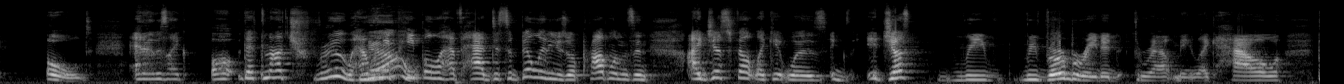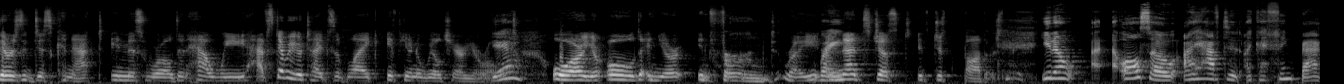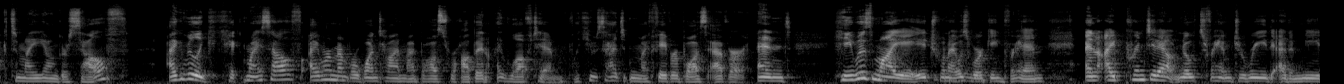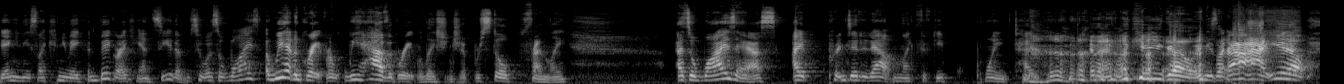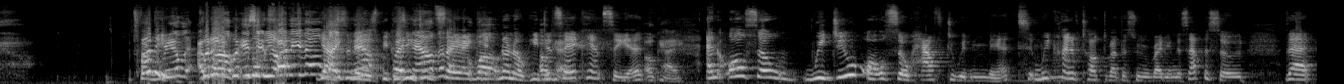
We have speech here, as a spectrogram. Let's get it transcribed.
old. And I was like, oh, that's not true. How No. many people have had disabilities or problems? And I just felt like it was, it just re- reverberated throughout me, like how there is a disconnect in this world and how we have stereotypes of like, if you're in a wheelchair, you're old. Yeah. Or you're old and you're infirmed, right? Right. And that's just, it just bothers me. you know also i have to like i think back to my younger self i really kick myself i remember one time my boss robin i loved him like he was had to be my favorite boss ever and he was my age when i was working for him and i printed out notes for him to read at a meeting and he's like can you make them bigger? I can't see them. So as a wise we had a great we have a great relationship. We're still friendly. As a wise ass i printed it out in like 50 point type. And i'm like here you go. And he's like ah you know It's funny. really- But well, but is it we funny though? Yes, Like it now- is, because he did say I- I can't. well, no, no, he did okay. say I can't see it. Okay. And also, we do also have to admit, and we kind of talked about this when we were writing this episode, that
